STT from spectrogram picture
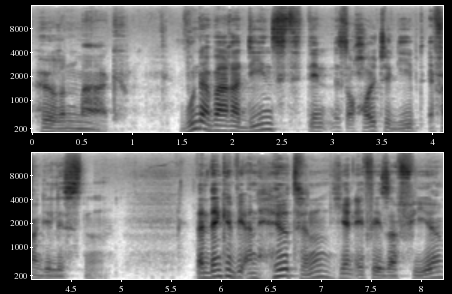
hören mag. Wunderbarer Dienst, den es auch heute gibt, Evangelisten. Dann denken wir an Hirten hier in Epheser 4.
